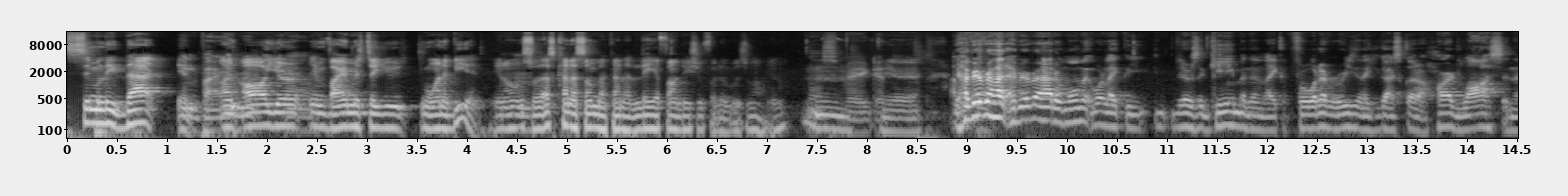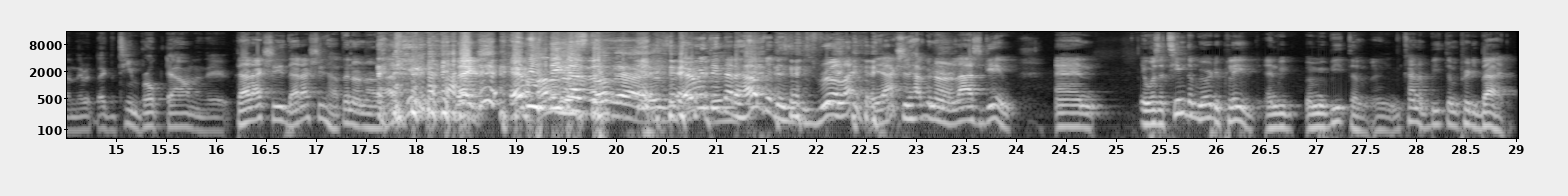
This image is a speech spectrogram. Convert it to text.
simulate that in, on all your yeah. Mm-hmm. environments that you, you want to be in. You know, so that's kind of something that kind of lay a foundation for them as well. You know. That's very good. Yeah. Have you ever had Have you ever had a moment where like there was a game and then like for whatever reason like you guys got a hard loss and then they were, like the team broke down and they That actually that actually happened on our last game. like everything All this that everything that happened is, is real life. It actually happened on our last game, and it was a team that we already played, and we and we beat them, and we kind of beat them pretty bad.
